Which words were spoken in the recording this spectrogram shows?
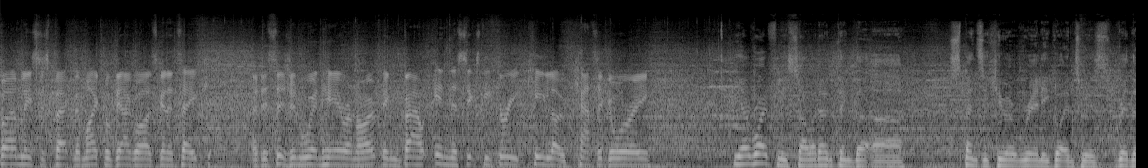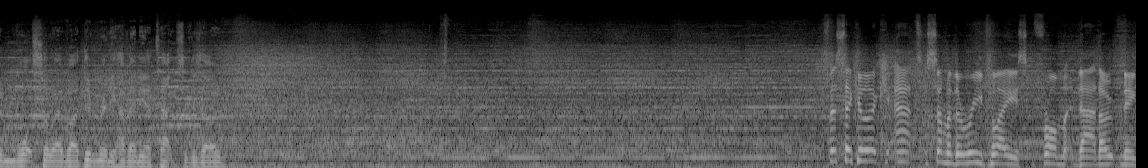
firmly suspect that Michael D'Aguiar is going to take a decision win here on our opening bout in the 63 kilo category. Yeah, rightfully so. I don't think that uh, Spencer Hewitt really got into his rhythm whatsoever. Didn't really have any attacks of his own. Let's take a look at some of the replays from that opening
